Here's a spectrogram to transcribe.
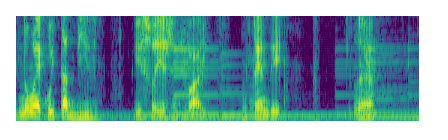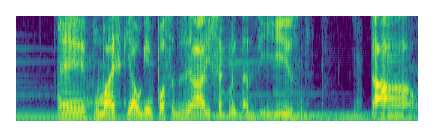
Não é coitadismo. Isso aí a gente vai entender. Né? É, por mais que alguém possa dizer, ah, isso é coitadismo e tal.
